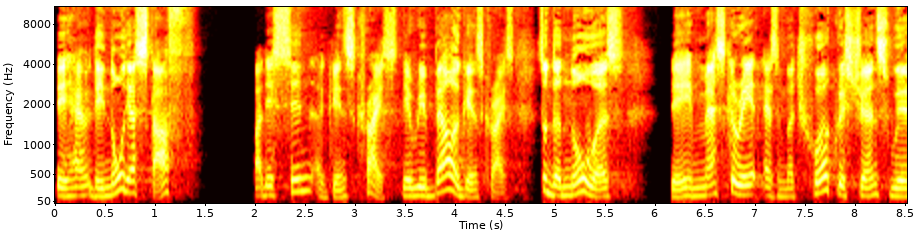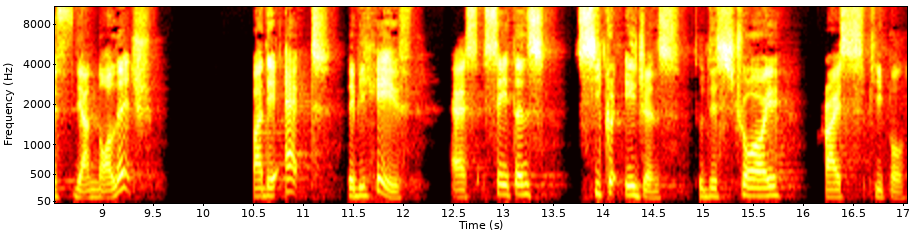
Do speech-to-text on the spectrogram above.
They, have, they know their stuff, but they sin against Christ. They rebel against Christ. So the knowers, they masquerade as mature Christians with their knowledge, but they act, they behave as Satan's secret agents to destroy Christ's people.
